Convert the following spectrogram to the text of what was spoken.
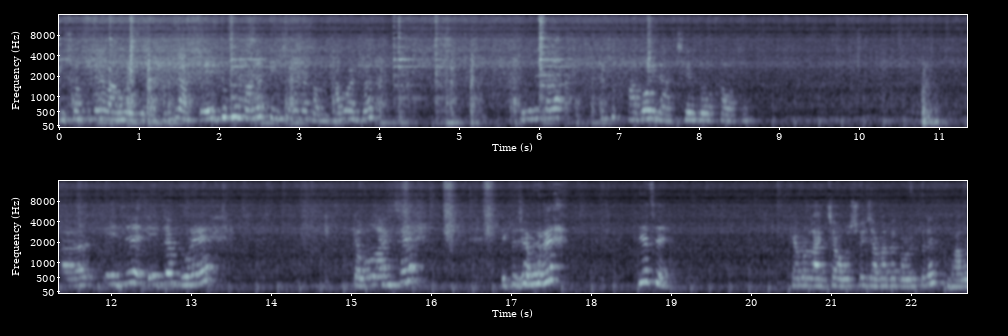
দুশো আশি টাকা দাম হয়ে গেছে। বুঝলাম এইটুকু মানে তিনশো টাকা দাম। ভাবো একবার। তুমি যদি তারা কিছু খাবোই না, ছেড়ে খাওয়াতে। আর এই যে এইটা পরে কেমন লাগছে? একটু জানাবে? ঠিক আছে? কেমন লাগছে অবশ্যই জানাবে কমেন্ট করে। ভালো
